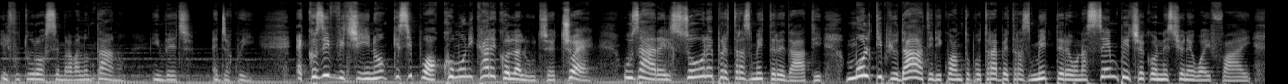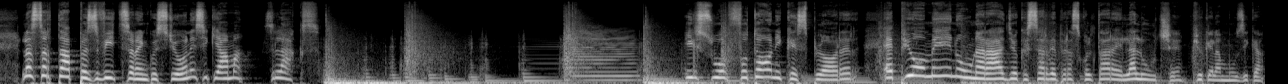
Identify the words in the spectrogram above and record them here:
Il futuro sembrava lontano, invece è già qui. È così vicino che si può comunicare con la luce, cioè usare il sole per trasmettere dati, molti più dati di quanto potrebbe trasmettere una semplice connessione wifi. La startup svizzera in questione si chiama Slax. Il suo Photonic Explorer è più o meno una radio che serve per ascoltare la luce più che la musica.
